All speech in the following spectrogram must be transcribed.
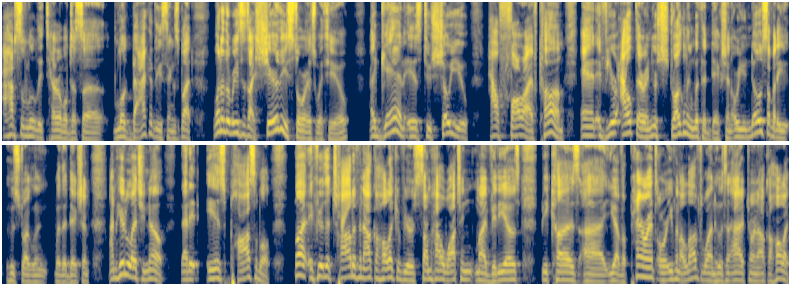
absolutely terrible just to look back at these things. But one of the reasons I share these stories with you again, is to show you how far I've come. And if you're out there and you're struggling with addiction or you know somebody who's struggling with addiction, I'm here to let you know that it is possible. But if you're the child of an alcoholic, if you're somehow watching my videos because uh, you have a parent or even a loved one who's an addict or an alcoholic,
